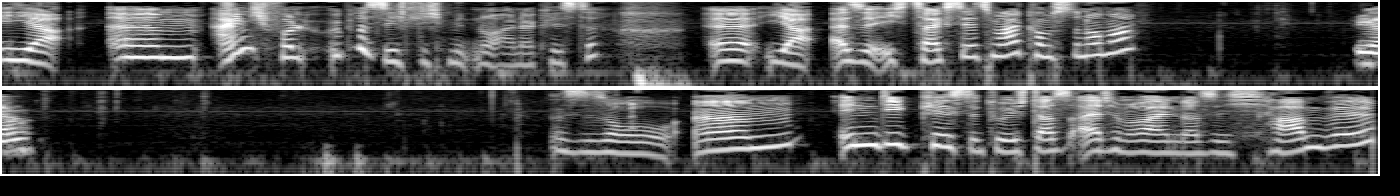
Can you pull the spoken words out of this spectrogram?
Ja, ähm, eigentlich voll übersichtlich mit nur einer Kiste. Äh, ja, also ich zeig's dir jetzt mal. Kommst du noch mal? Ja. So, ähm, in die Kiste tue ich das Item rein, das ich haben will.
